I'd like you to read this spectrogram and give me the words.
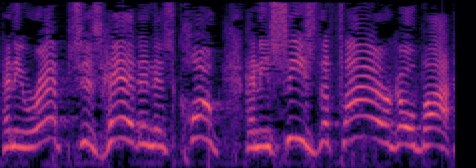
and he wraps his head in his cloak and he sees the fire go by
